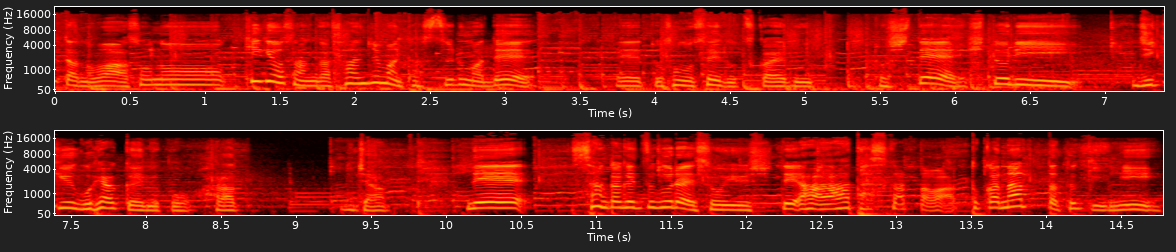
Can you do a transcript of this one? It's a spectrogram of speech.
えたのはその企業さんが30万に達するまで、えー、とその制度使えるとして1人時給500円でこう払っじゃん。で3ヶ月ぐらいそういうしてああ助かったわとかなった時に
